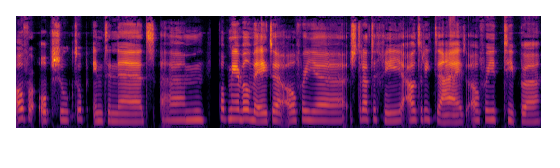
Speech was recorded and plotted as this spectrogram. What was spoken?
over opzoekt op internet. Um, wat meer wil weten over je strategie, je autoriteit, over je type.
